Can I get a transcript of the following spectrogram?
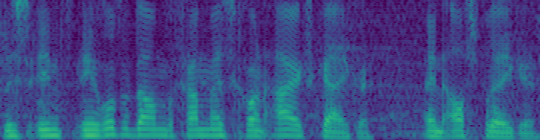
Dus in, in Rotterdam gaan mensen gewoon Ajax kijken. En afspreken.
